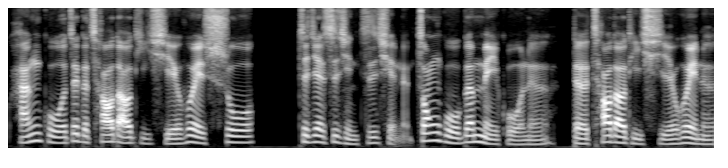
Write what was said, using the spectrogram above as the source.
韩国这个超导体协会说这件事情之前呢，中国跟美国呢的超导体协会呢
